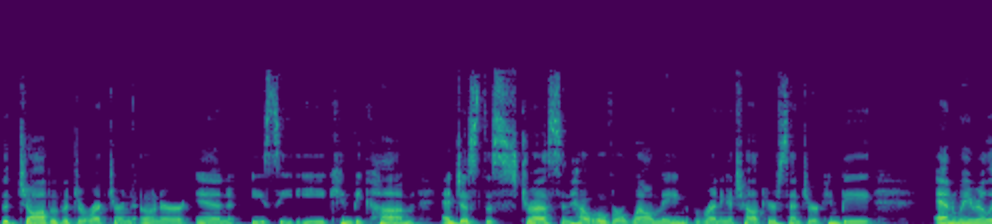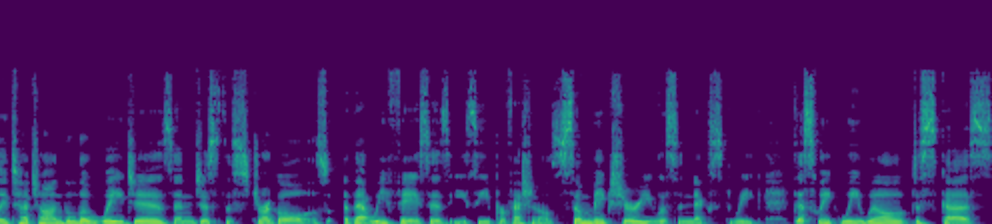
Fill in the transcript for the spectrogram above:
the job of a director and owner in ECE can become, and just the stress and how overwhelming running a childcare center can be and we really touch on the low wages and just the struggles that we face as EC professionals. So make sure you listen next week. This week, we will discuss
